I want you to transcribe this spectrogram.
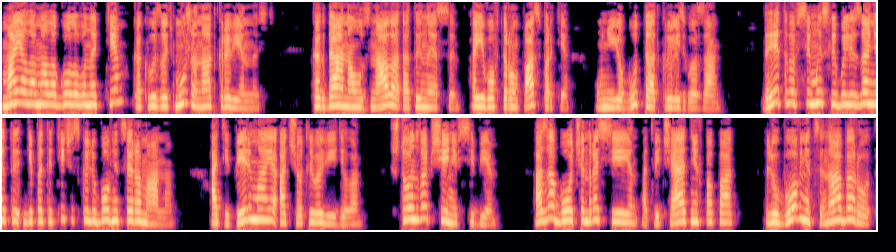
Майя ломала голову над тем, как вызвать мужа на откровенность. Когда она узнала от Инессы о его втором паспорте, у нее будто открылись глаза. До этого все мысли были заняты гипотетической любовницей Романа, а теперь Майя отчетливо видела, что он вообще не в себе. Озабочен, рассеян, отвечает не в попад. Любовницы, наоборот,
